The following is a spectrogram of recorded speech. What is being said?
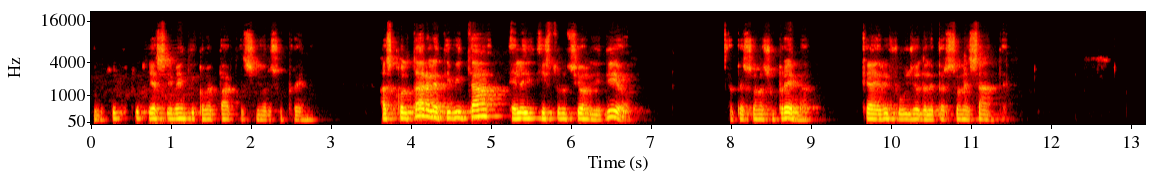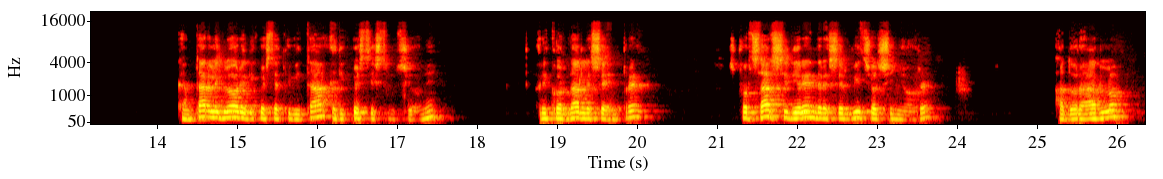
quindi tutti gli esseri viventi come parte del Signore Supremo ascoltare le attività e le istruzioni di Dio, la persona suprema, che è il rifugio delle persone sante. Cantare le glorie di queste attività e di queste istruzioni, ricordarle sempre, sforzarsi di rendere servizio al Signore, adorarlo,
